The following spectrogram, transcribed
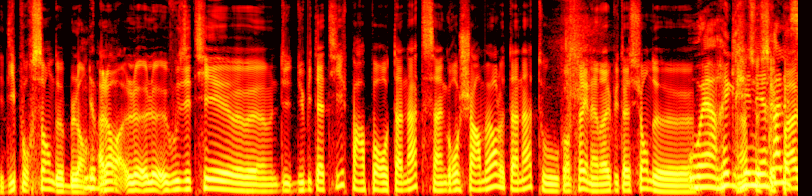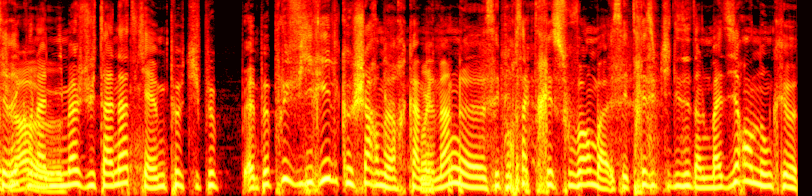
et 10% de blanc. De blanc. Alors, le- le- vous étiez euh, du- dubitatif par rapport au Tanat? C'est un gros charmeur, le Tanat, ou au contraire, il a une réputation de. Ouais, en règle Hein, générale, c'est vrai qu'on a euh, une image du Tanat qui est un peu, petit peu, un peu plus viril que charmeur quand même. hein. Euh, c'est pour ça que très souvent, bah, c'est très utilisé dans le Madiran. Donc, euh,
